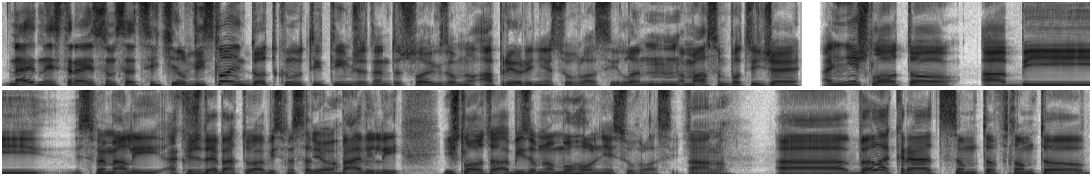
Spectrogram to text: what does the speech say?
na jednej strane som sa cítil vyslovene dotknutý tým, že tento človek so mnou a priori nesúhlasí, len mm-hmm. mal som pocit, že ani nešlo o to, aby sme mali akože debatu, aby sme sa Jo. bavili, išlo o to, aby so mnou mohol nesúhlasiť. Áno. A veľakrát som to v tomto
